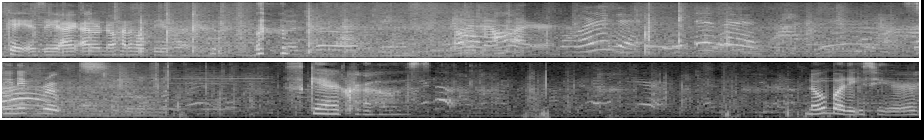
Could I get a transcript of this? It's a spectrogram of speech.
Okay, Izzy, I, I don't know how to help you. I'm a vampire. What is it? What is it? Scenic routes. Scarecrows. Nobody's here.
